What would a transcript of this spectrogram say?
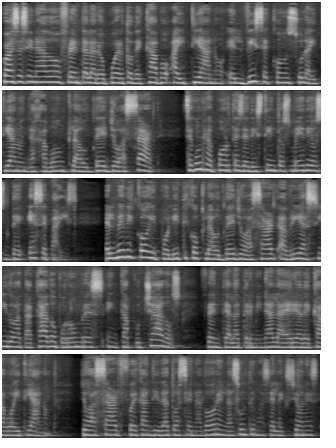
Fue asesinado frente al aeropuerto de Cabo Haitiano el vicecónsul haitiano en Dajabón, Claude Joassard, según reportes de distintos medios de ese país. El médico y político Claude Joassard habría sido atacado por hombres encapuchados frente a la terminal aérea de Cabo Haitiano. Joassard fue candidato a senador en las últimas elecciones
